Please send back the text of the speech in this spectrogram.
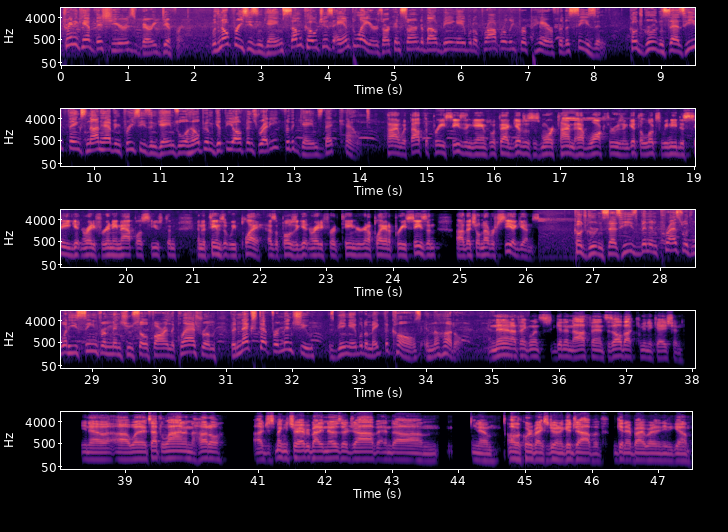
Training camp this year is very different. With no preseason games, some coaches and players are concerned about being able to properly prepare for the season. Coach Gruden says he thinks not having preseason games will help him get the offense ready for the games that count time without the preseason games. What that gives us is more time to have walkthroughs and get the looks we need to see getting ready for Indianapolis, Houston, and the teams that we play, as opposed to getting ready for a team you're going to play in a preseason uh, that you'll never see again. Coach Gruden says he's been impressed with what he's seen from Minshew so far in the classroom. The next step for Minshew is being able to make the calls in the huddle. And then I think once getting the offense, it's all about communication. You know, uh, whether it's at the line in the huddle, uh, just making sure everybody knows their job and um, you know, all the quarterbacks are doing a good job of getting everybody where they need to go.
